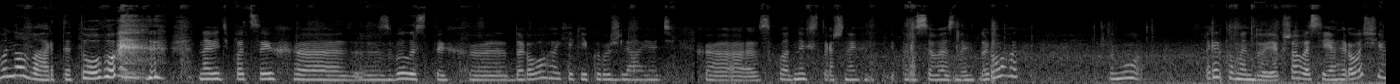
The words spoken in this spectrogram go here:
воно варте того, навіть по цих е, звилистих е, дорогах, які кружляють, е, складних, страшних, красивезних дорогах. Тому рекомендую, якщо у вас є гроші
